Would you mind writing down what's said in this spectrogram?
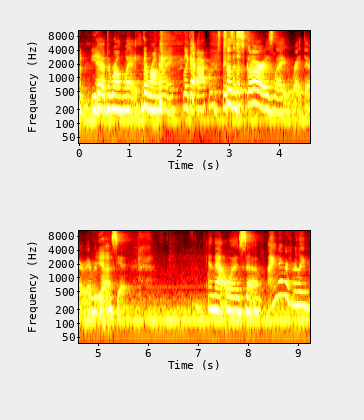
But Yeah, yeah, the wrong way. the wrong way, like Yeah. a backwards facelift. So the scar is like right there. Everybody Yeah. can see it. And that was, uh, I never really,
